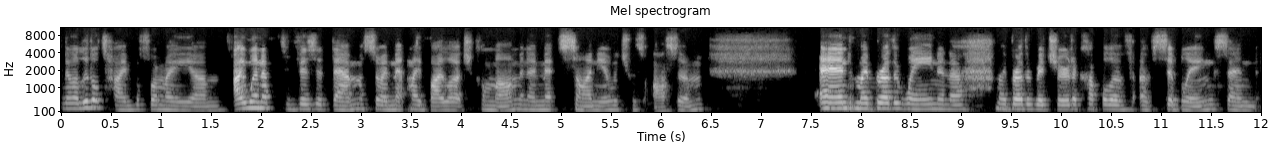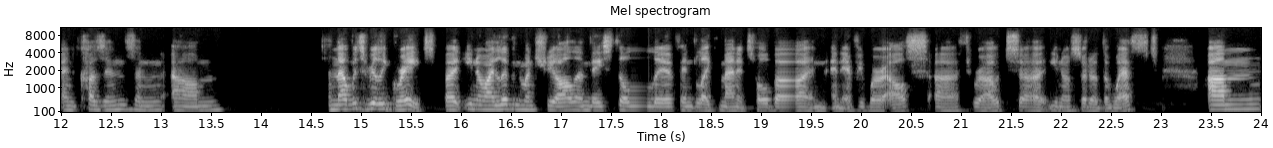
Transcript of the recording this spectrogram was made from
no a little time before my um, I went up to visit them. So I met my biological mom and I met Sonia, which was awesome. And my brother Wayne and uh, my brother Richard, a couple of, of siblings and and cousins, and um, and that was really great. But you know, I live in Montreal, and they still live in like Manitoba and and everywhere else uh, throughout uh, you know sort of the West um,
